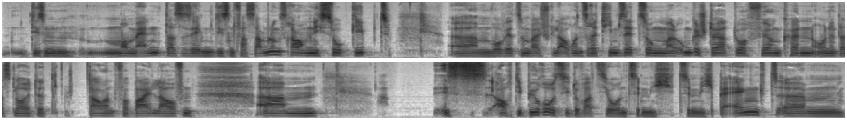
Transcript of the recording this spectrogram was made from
diesem Moment, dass es eben diesen Versammlungsraum nicht so gibt, ähm, wo wir zum Beispiel auch unsere Teamsitzungen mal ungestört durchführen können, ohne dass Leute dauernd vorbeilaufen. Ähm, ist auch die Bürosituation ziemlich, ziemlich beengt. Ähm,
